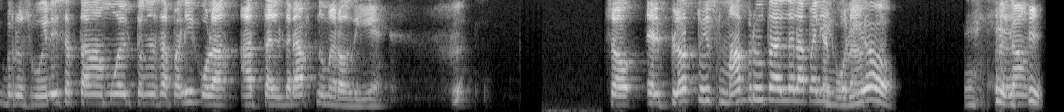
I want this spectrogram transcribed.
Bruce Willis estaba muerto en esa película hasta el draft número 10. So, el plot twist más brutal de la película. Se murió. Perdón,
